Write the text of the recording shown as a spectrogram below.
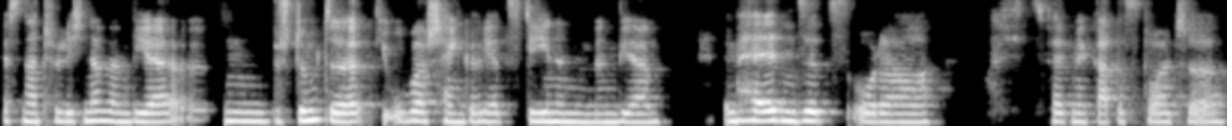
ist natürlich, ne, wenn wir hm, bestimmte, die Oberschenkel jetzt dehnen, wenn wir im Heldensitz oder, jetzt fällt mir gerade das deutsche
